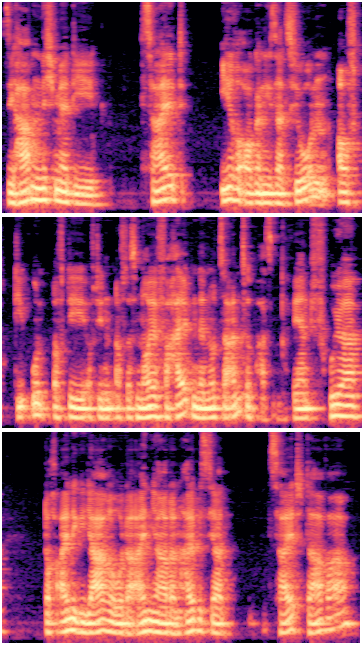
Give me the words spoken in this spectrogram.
sie haben nicht mehr die Zeit, ihre Organisation auf die, auf die, auf die, auf das neue Verhalten der Nutzer anzupassen. Während früher doch einige Jahre oder ein Jahr oder ein halbes Jahr Zeit da war,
